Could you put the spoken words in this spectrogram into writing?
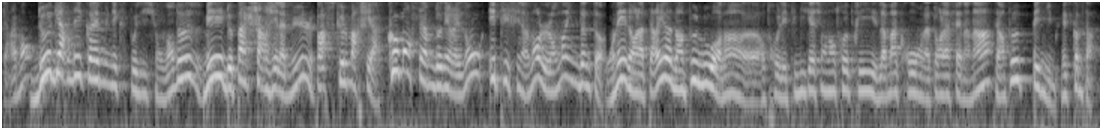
carrément, de garder quand même une exposition vendeuse, mais de pas charger la mule parce que le marché a commencé à me donner raison et puis finalement le lendemain il me donne tort. On est dans la période un peu lourde hein, euh, entre les publications d'entreprise, la macro, on attend la fin, nana, c'est un peu pénible, mais c'est comme ça.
